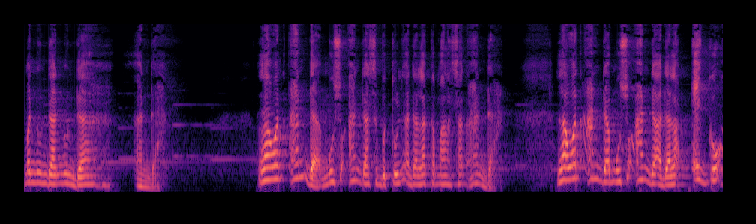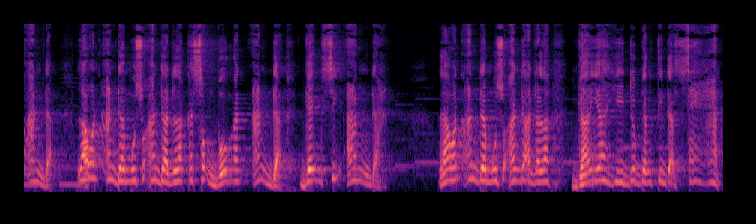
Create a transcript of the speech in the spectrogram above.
menunda-nunda Anda. Lawan Anda, musuh Anda sebetulnya adalah kemalasan Anda. Lawan Anda, musuh Anda adalah ego Anda. Lawan Anda, musuh Anda adalah kesombongan Anda, gengsi Anda. Lawan Anda, musuh Anda adalah gaya hidup yang tidak sehat.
